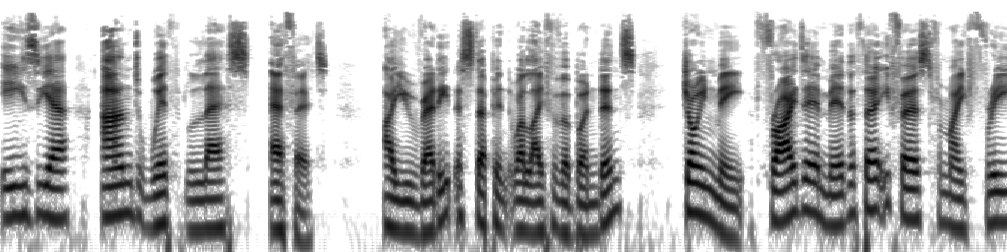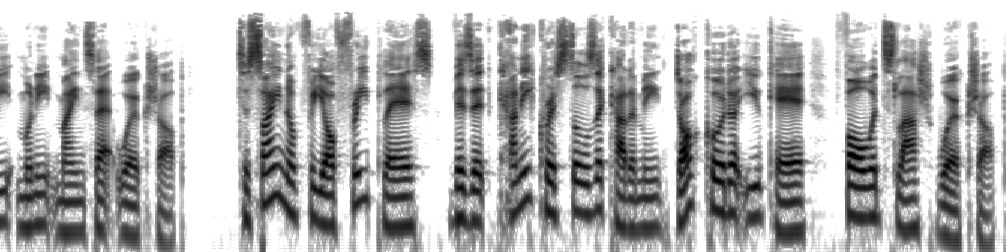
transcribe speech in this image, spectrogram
easier, and with less effort. Are you ready to step into a life of abundance? Join me Friday, May the 31st for my free Money Mindset Workshop. To sign up for your free place, visit cannycrystalsacademy.co.uk forward slash workshop.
